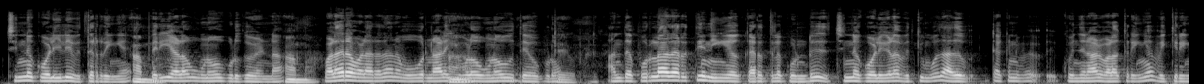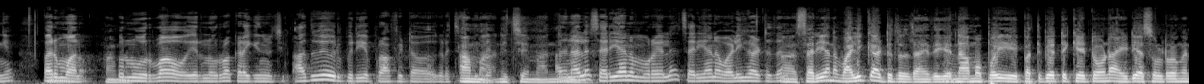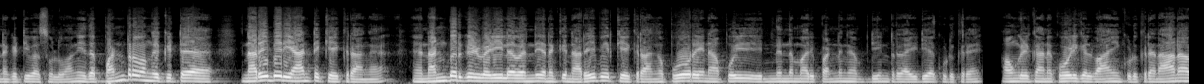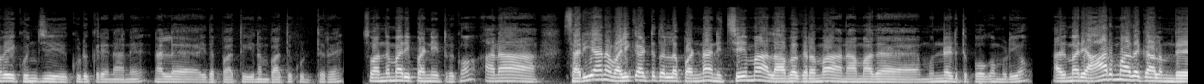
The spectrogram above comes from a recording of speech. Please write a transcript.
சின்ன கோழியிலே வித்துடுறீங்க. ஆமா. பெரிய அளவு உணவு கொடுக்க வேண்டாம். ஆமா. வளர வளர தான் நம்ம ஒவ்வொரு நாளைக்கு இவ்வளவு உணவு தேவைப்படும். அந்த பொருளாதாரத்தையும் நீங்க கருத்துல கொண்டு சின்ன கோழிகளை விற்கும்போது அது டக்குன்னு கொஞ்ச நாள் வளர்க்குறீங்க விற்கிறீங்க வருமானம். ஒரு நூறுரூவா இருநூறுவா கிடைக்குதுன்னு வச்சுக்கோங்க அதுவே ஒரு பெரிய ப்ராஃபிட்டாக ஆமா கிடைச்சிருக்கு நிச்சயமா அதனால சரியான முறையில சரியான வழிகாட்டுதல். சரியான வழிகாட்டுதல் தான் இது. நாம போய் பத்து பேர்கிட்ட கேட்டோம்னா ஐடியா சொல்றவங்க நெகட்டிவா சொல்லுவாங்க. இதை பண்றவங்க கிட்ட நிறைய பேர் ஏன்ட்டு கேக்குறாங்க. அஹ் நண்பர்கள் வெளியில வந்து எனக்கு நிறைய பேர் கேட்குறாங்க போறேன் நான் போய் இந்த மாதிரி பண்ணுங்க அப்படின்ற ஐடியா கொடுக்குறேன். அவங்களுக்கான கோழிகள் வாங்கி கொடுக்குறேன். நானாவே குஞ்சு கொடுக்குறேன் நான். நல்ல இதை பார்த்து இனம் பார்த்து கொடுத்துறேன். ஸோ அந்த மாதிரி பண்ணிட்டு இருக்கோம் ஆனால் சரியான வழிகாட்டுதலில் பண்ணால் நிச்சயமா லாபகரமாக நாம் அதை முன்னெடுத்து போக முடியும். அது மாதிரி ஆறு மாத காலம் இந்த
